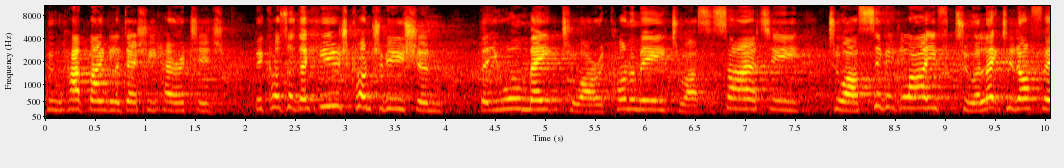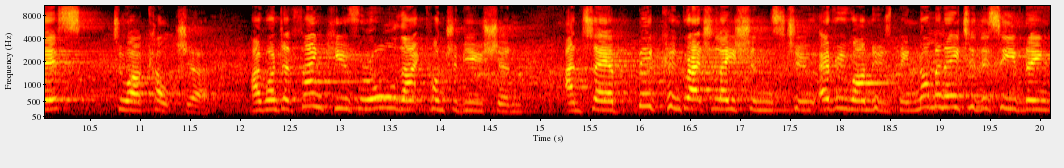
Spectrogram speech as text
who have Bangladeshi heritage because of the huge contribution that you all make to our economy, to our society, to our civic life, to elected office, to our culture. I want to thank you for all that contribution and say a big congratulations to everyone who's been nominated this evening.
